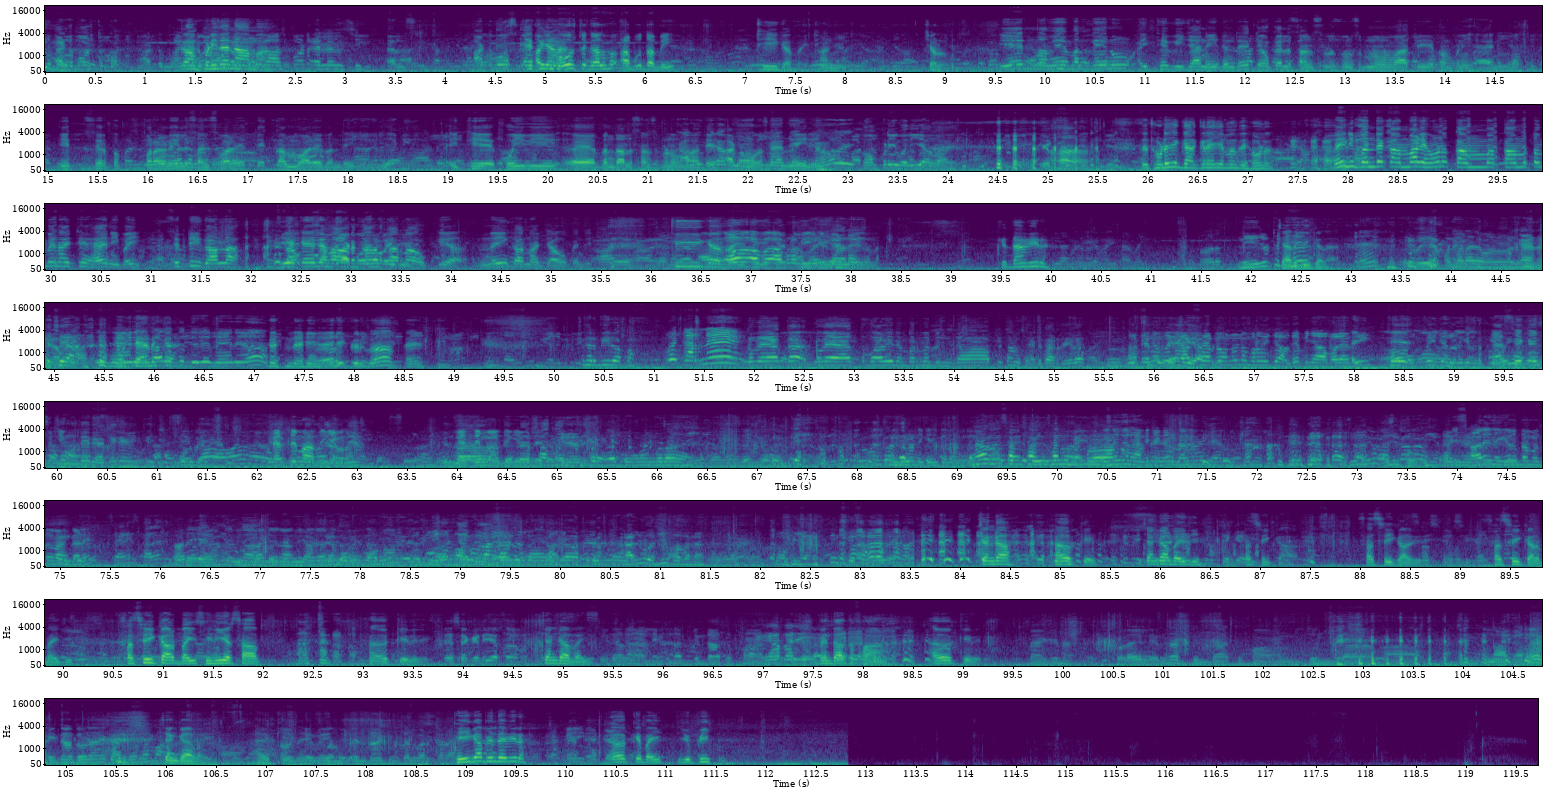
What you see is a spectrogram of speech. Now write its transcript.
ਕੰਪਨੀ ਦਾ ਨਾਮ ਆ। ਪਾਸਪੋਰਟ ਐਲਐਲਸੀ ਇੱਕ ਜਣਾ। ਮੋਸਟ ਗਲਫ ਆਬੂ ਧਾਬੀ ਠੀਕ ਆ ਬਾਈ ਠੀਕ। ਹਾਂਜੀ। ਚਲੋ। ਇਹ ਨਵੇਂ ਬੰਦੇ ਨੂੰ ਇੱਥੇ ਵੀਜ਼ਾ ਨਹੀਂ ਦਿੰਦੇ ਕਿਉਂਕਿ ਲਾਇਸੈਂਸ ਲਾਇਸੈਂਸ ਬਣਾਉਣ ਵਾਸਤੇ ਇਹ ਕੰਪਨੀ ਹੈ ਨਹੀਂ ਆ। ਇਹ ਸਿਰਫ ਪੁਰਾਣੇ ਲਾਇਸੈਂਸ ਵਾਲੇ ਤੇ ਕੰਮ ਵਾਲੇ ਬੰਦੇ ਹੀ ਲੈਂਦੀ ਆ। ਇੱਥੇ ਕੋਈ ਵੀ ਅਹ, ਬੰਦਾ ਲਾਇਸੈਂਸ ਬਣਾਉਣ ਵਾਸਤੇ ਆਟੋਮੋਸਟ ਨਹੀਂ ਲੈਂਦਾ ਕੰਪਨੀ ਵਧੀਆ ਵਾ। ਹਾਂ। ਤੇ ਥੋੜੇ ਜਿਹੇ ਗਰਗਰੇ ਜਿਹੇ ਬੰਦੇ ਹੁਣ। ਨਹੀਂ ਨਹੀਂ ਬੰਦੇ ਕੰਮ ਵਾਲੇ ਹੁਣ ਕੰਮ ਕੰਮ ਤੋਂ ਬਿਨਾ ਇੱਥੇ ਹੈ ਨਹੀਂ ਬਈ। ਸਿੱਧੀ ਗੱਲ ਆ। ਜੇ ਕਹਿੰਦੇ ਹਾਰਡ ਕੰਮ ਕਰਨਾ ਓਕੇ ਆ। ਨਹੀਂ ਕਰਨਾ ਜਾਓ ਕਹਿੰਦੇ। ਠੀਕ ਆ ਬਾਈ ਠੀਕ ਆ, ਆਪਣਾ ਵੀਰ ਆ। ਕਿੱਦਾਂ ਵੀਰ? ਨੀਂਦ ਉੱਠ ਚੜ੍ਹਦੀ ਕਲਾ। ਇਹ ਬਈ ਆਪਣੇ ਮਕੈਨਿਕ ਆ ਕੁੱਦੇ ਦੇ ਫੈਨ ਆ। ਨਹੀਂ ਨਹੀਂ ਗੁਰੂਆ ਓਏ ਕਰਨੇ? ਕਵੈਤ ਦਾ ਕਵੈਤ ਵਾਲੇ ਨੰਬਰ ਮੈਂ ਬਿੰਦਾ ਆਪੇ ਤੁਹਾਨੂੰ ਸੈਂਡ ਕਰ ਦੇਗਾ। ਉੱਥੇ ਮੁੰਡੇ ਹੈਗੇ ਤੇ ਉਹਨਾਂ ਨੰਬਰਾਂ ਤੇ ਚੱਲਦੇ ਪੰਜਾਬ ਵਾਲਿਆਂ ਦੀ। ਉੱਥੇ ਹੀ ਚੱਲਣਗੇ ਪੱਕੇ ਐਸੇ ਕੈਂਪ ਚ ਹੀ ਮੁੰਡੇ ਰਹਿ ਕੇ ਗਏ ਇੱਥੇ। ਮੇਰੇ ਤੇ ਮਾਰਦੀ ਕੈਮਰਾ। ਮੇਰੇ ਤੇ ਮਾਰਦੀ ਕੈਮਰਾ ਨਾ ਸਾਨੂੰ ਸਾਨੂੰ ਹੈ ਨਹੀਂ। ਰੰਗ ਚੜਿਆ ਸਾਰੇ ਸਾਰੇ ਨਹੀਂ ਉਦਾਂ ਮਤਲਬ ਰੰਗ ਵਾਲੇ। ਕੱਲੂ ਅਜੀ ਪਤਾ ਚੰਗਾ ਓਕੇ। ਚੰਗਾ ਬਾਈ ਜੀ। ਸਤਿ ਸ੍ਰੀ ਅਕਾਲ। ਸਤਿ ਸ੍ਰੀ ਅਕਾਲ ਵੀਰੇ। ਸਤਿ ਸ੍ਰੀ ਅਕਾਲ ਬਾਈ ਜੀ। ਸਤਿ ਸ੍ਰੀ ਅਕਾਲ ਬਾਈ ਸੀਨੀਅਰ ਸਾਹਿਬ। ਓਕੇ ਵੀਰੇ। ਸੈਕੰਡ ਇਅਰ ਦਾ ਚੰਗਾ ਬਾਈ। ਲਿਖਣਾ ਬਿੰਦਾ ਤੂਫਾਨ ਬਿੰਦਾ ਤੂਫਾਨ। ਓਕੇ ਵੀਰੇ। ਮੈਂ ਕਹਿੰਦਾ ਥੋੜਾ ਜਿਹਾ ਲਿਖਣਾ ਬਿੰਦਾ ਤੂਫਾਨ ਜਿੰਦਾ ਨਾ ਕਰ। ਇਦਾਂ ਥੋੜਾ ਜਿਹਾ ਕਰ ਦੇਣਾ। ਚੰਗਾ ਬਾਈ। ਓਕੇ ਠੀਕ ਆ ਬਿੰਦੇ ਵੀਰ। ਓਕੇ ਬਾਈ ਯੂਪੀ।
